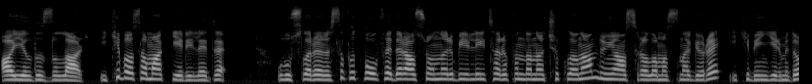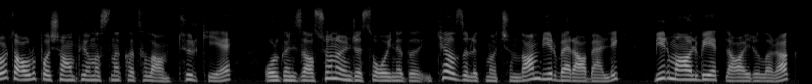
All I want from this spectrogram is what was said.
Ay Yıldızlılar iki basamak geriledi. Uluslararası Futbol Federasyonları Birliği tarafından açıklanan dünya sıralamasına göre 2024 Avrupa Şampiyonası'na katılan Türkiye, organizasyon öncesi oynadığı iki hazırlık maçından bir beraberlik, bir mağlubiyetle ayrılarak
